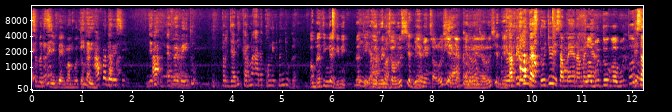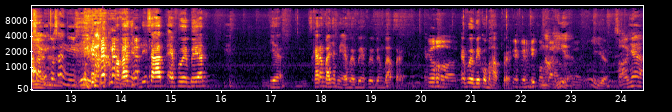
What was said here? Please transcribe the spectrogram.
si B membutuhkan ini, apa dari apa? si jadi A. FWB itu terjadi karena ada komitmen juga oh berarti enggak gini. Berarti Iya. win-win solution ya. win-win solution Iya, ya. Win-win solution ya. tapi gue nggak setuju sama yang lo namanya butuh gue butuh Bisa. gue sange Iya, gue Iya, makanya di saat FWB-an ya sekarang banyak nih FWB FWB yang baper Yo, FWB kok baper? FBB kompak. Nah, iya. iya. Soalnya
